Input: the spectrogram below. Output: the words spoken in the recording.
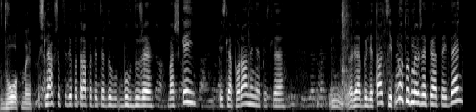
вдвох ми. Шлях, щоб сюди потрапити, це був дуже важкий після поранення, після реабілітації. Ну тут ми вже п'ятий день.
